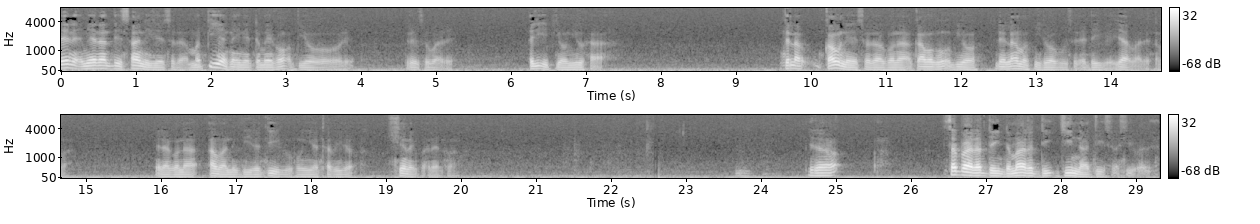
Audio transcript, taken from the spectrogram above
တဲ့နဲ့အများအားသစ္စာနေတယ်ဆိုတာမပြည့်နိုင်တဲ့တမဲကောင်းအပျော်တဲ့ဒါလို့ဆိုပါတယ်အဲ့ဒီအပျော်မျိုးဟာတက်လောက်ကောင်းတယ်ဆိုတော့ခုနကာမဂုဏ်အပျော်လက်လမ်းမပြီးတော့ဘူးဆိုတဲ့အဓိပ္ပာယ်ရပါတယ်တမအဲ့ဒါကအမနုတိရတိကိုဘုန်းကြီးကထပ်ပြီးတော့ ရှင်းလိုက်ပါတယ်တော့ပြီးတော့စပ္ပရတိဓမ္မရတိကြီးနာတိဆိုတာရှိပါတယ်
